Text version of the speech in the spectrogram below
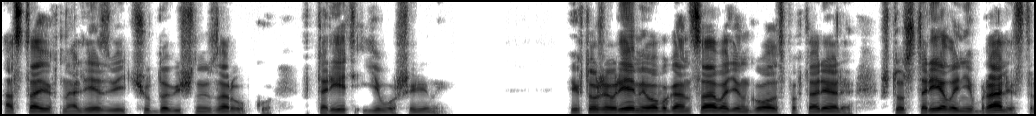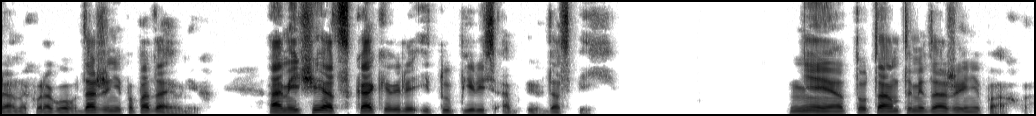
оставив на лезвии чудовищную зарубку в треть его ширины. И в то же время оба гонца в один голос повторяли, что стрелы не брали странных врагов, даже не попадая в них, а мечи отскакивали и тупились об их доспехи. Нет, тут антами даже и не пахло.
